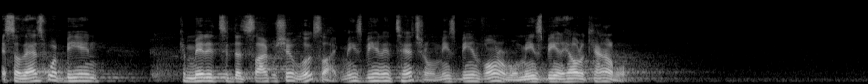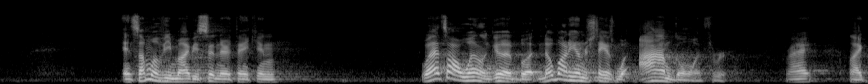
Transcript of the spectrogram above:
And so that's what being committed to discipleship looks like. It means being intentional, it means being vulnerable, it means being held accountable. And some of you might be sitting there thinking, well, that's all well and good, but nobody understands what I'm going through, right? Like,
